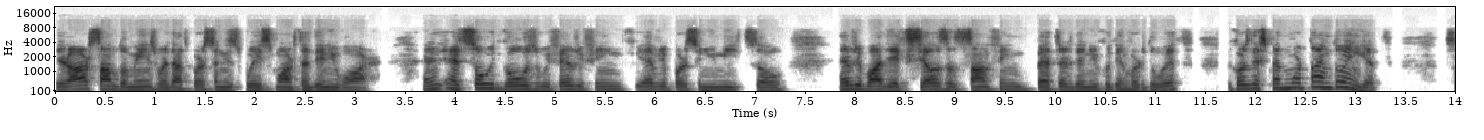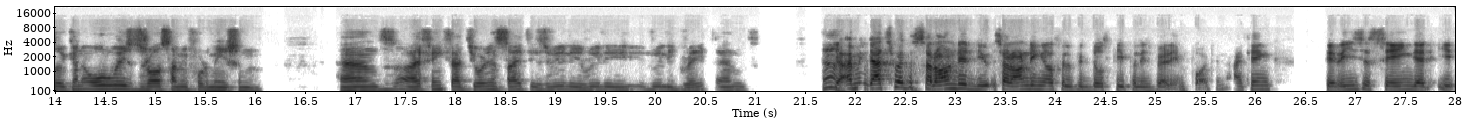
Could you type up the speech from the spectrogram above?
There are some domains where that person is way smarter than you are. And, and so it goes with everything every person you meet. So everybody excels at something better than you could ever do it because they spend more time doing it. So you can always draw some information and i think that your insight is really really really great. And yeah, yeah i mean that's where the surrounded you surrounding yourself with those people is very important. I think there is a saying that it,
